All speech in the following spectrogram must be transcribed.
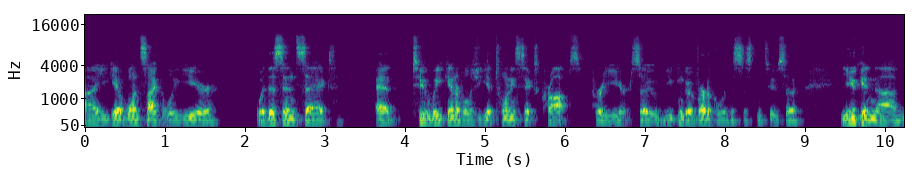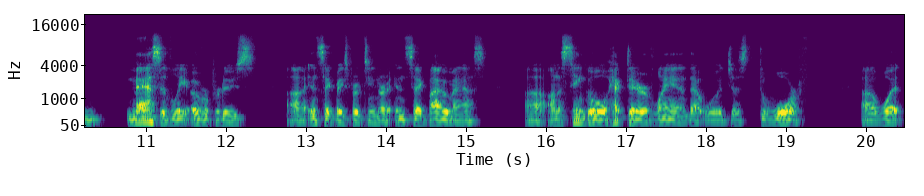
uh, you get one cycle a year. With this insect, at two week intervals, you get 26 crops per year. So you can go vertical with the system too. So you can um, massively overproduce uh, insect based protein or insect biomass uh, on a single hectare of land that would just dwarf uh, what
